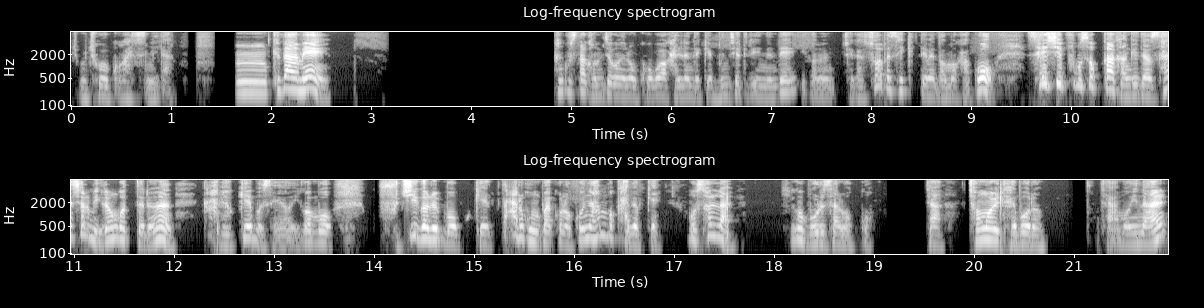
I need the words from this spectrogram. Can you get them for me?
좀 좋을 것 같습니다. 음, 그 다음에 한국사 검정원으로 그거와 관련된 게 문제들이 있는데 이거는 제가 수업에서 했기 때문에 넘어가고 세시 풍속과 관계되어서 사실 여러분 이런 것들은 가볍게 보세요. 이거 뭐 굳이 이거를 뭐 이렇게 따로 공부할 건 없고 그냥 한번 가볍게 뭐 설날 이거 모르살 먹고. 자 정월 대보름. 자 뭐 이날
